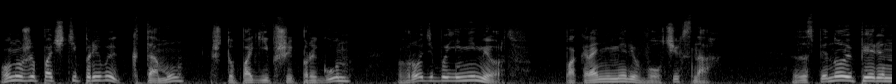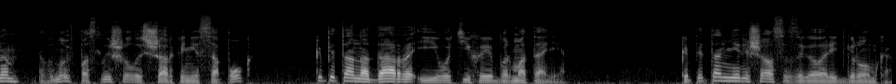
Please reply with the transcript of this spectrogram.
Он уже почти привык к тому, что погибший прыгун вроде бы и не мертв, по крайней мере в волчьих снах. За спиной Перина вновь послышалось шарканье сапог, капитана Дарра и его тихое бормотание. Капитан не решался заговорить громко.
